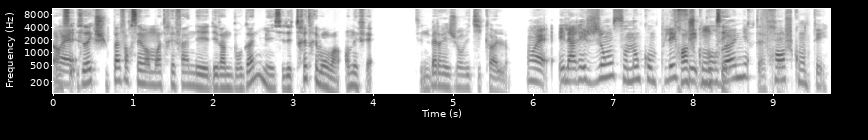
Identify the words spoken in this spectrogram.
Ouais. c'est, vrai que je suis pas forcément moi très fan des, des vins de Bourgogne, mais c'est de très très bons vins, en effet. C'est une belle région viticole. Ouais, et la région, son nom complet, c'est Bourgogne. Franche-Comté.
